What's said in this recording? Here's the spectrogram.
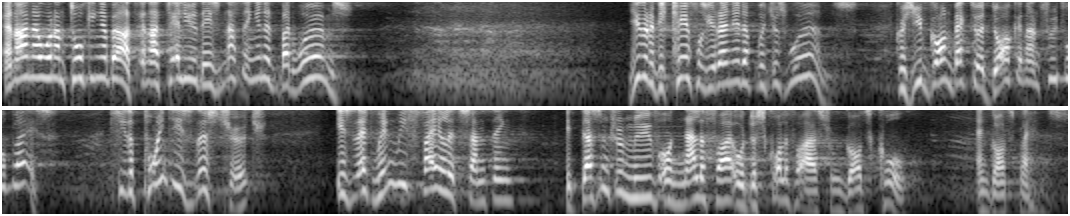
And I know what I'm talking about. And I tell you, there's nothing in it but worms. You've got to be careful you don't end up with just worms because you've gone back to a dark and unfruitful place. See, the point is this, church, is that when we fail at something, it doesn't remove or nullify or disqualify us from God's call and God's plans.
